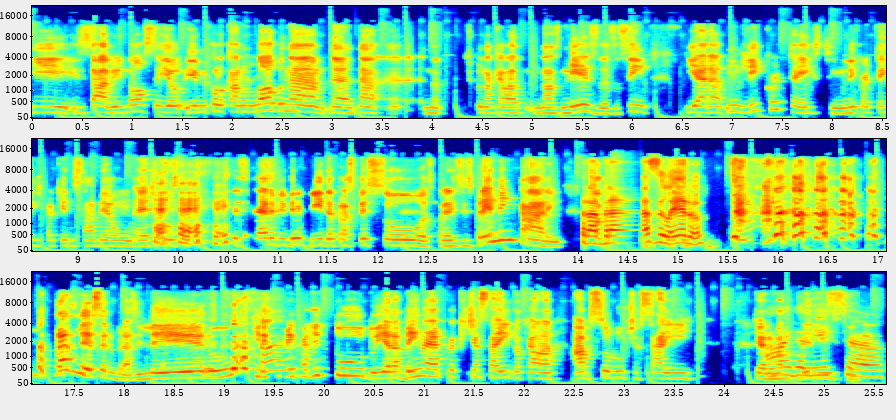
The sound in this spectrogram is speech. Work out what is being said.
E, sabe, nossa, e, eu, e me colocaram logo na, na, na, na, tipo, naquela, nas mesas, assim, e era um liquor tasting. Um liquor tasting, para quem não sabe, é um é tipo você serve bebida para as pessoas, para eles experimentarem. Para brasileiro. brasileiro sendo brasileiro, queria experimentar de tudo. E era bem na época que tinha saído aquela Absolute açaí. Que era Ai, uma delícia,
